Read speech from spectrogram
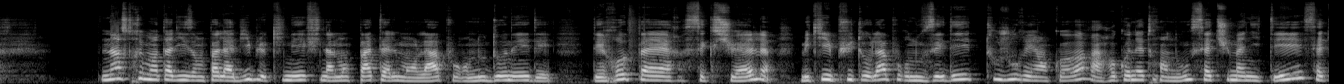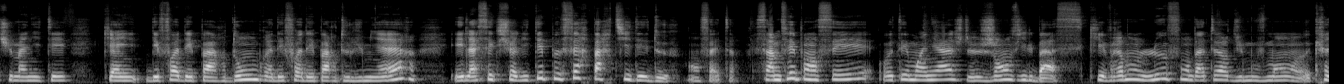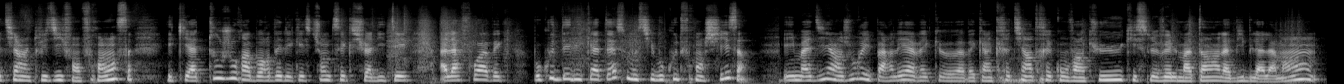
N'instrumentalisons pas la Bible qui n'est finalement pas tellement là pour nous donner des, des repères sexuels, mais qui est plutôt là pour nous aider toujours et encore à reconnaître en nous cette humanité, cette humanité qui a des fois des parts d'ombre et des fois des parts de lumière, et la sexualité peut faire partie des deux, en fait. Ça me fait penser au témoignage de Jean Villebas, qui est vraiment le fondateur du mouvement euh, chrétien inclusif en France, et qui a toujours abordé les questions de sexualité à la fois avec beaucoup de délicatesse, mais aussi beaucoup de franchise. Et il m'a dit un jour, il parlait avec, euh, avec un chrétien très convaincu qui se levait le matin, la Bible à la main,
